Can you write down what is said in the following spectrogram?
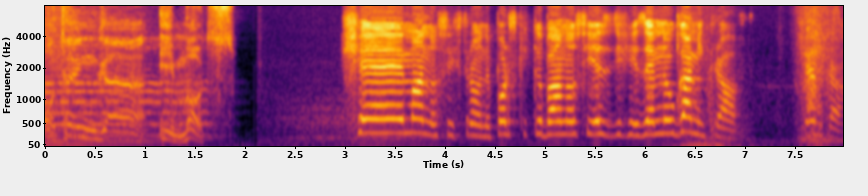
Potęga i moc. Siemano z tej strony, Polski Kebanos jest dzisiaj ze mną Gamicraft Siemka.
